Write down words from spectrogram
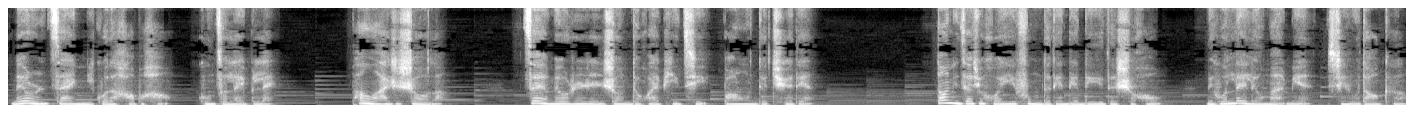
没有人在意你过得好不好，工作累不累，胖了还是瘦了，再也没有人忍受你的坏脾气，包容你的缺点。当你再去回忆父母的点点滴滴的时候，你会泪流满面，心如刀割。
